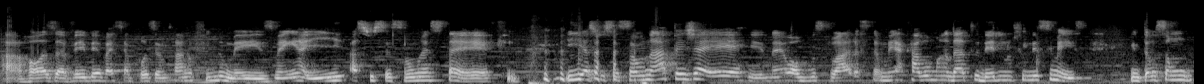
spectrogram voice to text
A Rosa Weber vai se aposentar no fim do mês. Vem aí a sucessão no STF. e a sucessão na PGR, né? O Augusto Aras também acaba o mandato dele no fim desse mês. Então são,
